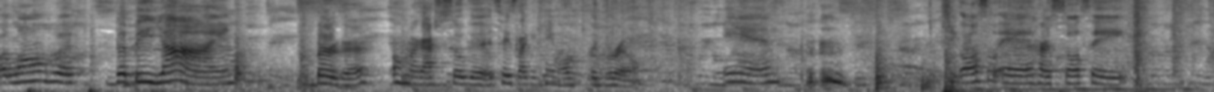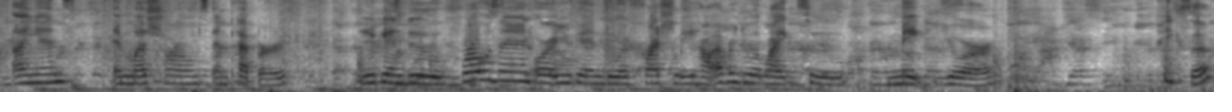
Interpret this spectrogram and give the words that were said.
along with the Beyond burger. Oh my gosh, it's so good! It tastes like it came off the grill. And she also add her sauteed onions and mushrooms and peppers. You can do frozen or you can do it freshly, however you would like to make your pizza.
